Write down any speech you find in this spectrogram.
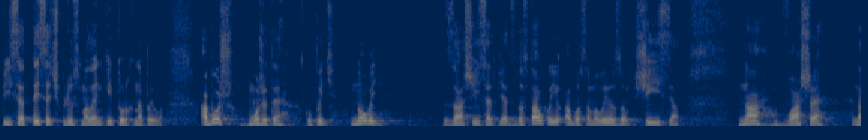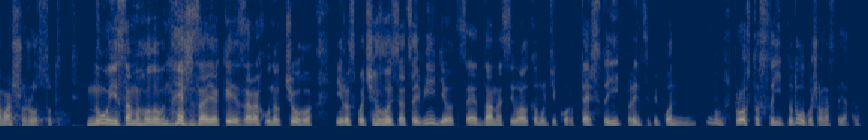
50 тисяч плюс маленький торг на пиво. Або ж можете купити новий за 65 з доставкою або самовивозом 60 на, ваше, на ваш розсуд. Ну і саме головне, ж, за, яки, за рахунок чого і розпочалося це відео, це дана сівалка мультикор. Теж стоїть, в принципі, по, ну, просто стоїть. Ну, толку, що вона стоятиме.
